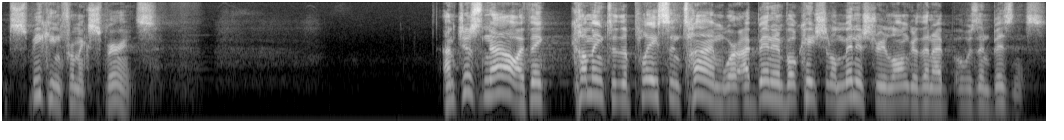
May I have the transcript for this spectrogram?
I'm speaking from experience. I'm just now, I think, coming to the place and time where I've been in vocational ministry longer than I was in business.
